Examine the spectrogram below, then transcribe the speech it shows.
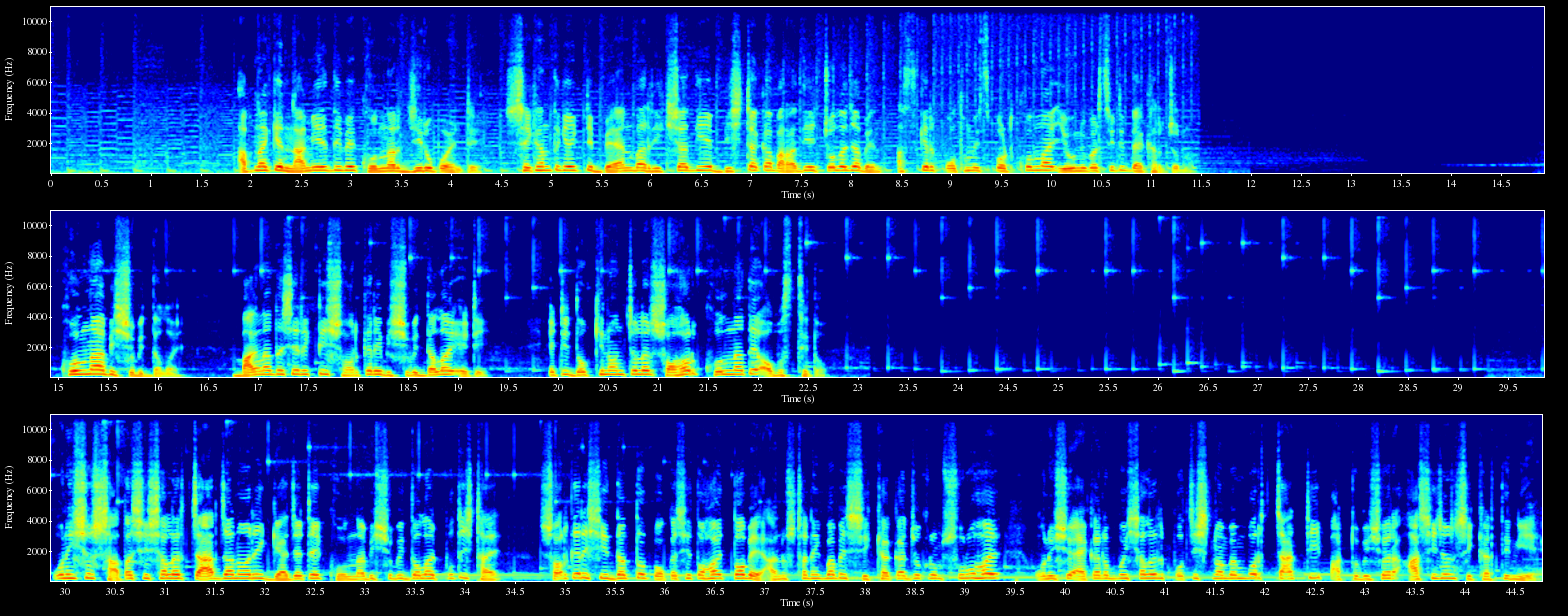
আপনাকে নামিয়ে দিবে খুলনার জিরো পয়েন্টে। সেখান থেকে একটি ব্যান বা রিক্সা দিয়ে বিশ টাকা ভাড়া দিয়ে চলে যাবেন আজকের প্রথম স্পট খুলনা ইউনিভার্সিটি দেখার জন্য। খুলনা বিশ্ববিদ্যালয়। বাংলাদেশের একটি সরকারি বিশ্ববিদ্যালয় এটি। এটি দক্ষিণ অঞ্চলের শহর খুলনাতে অবস্থিত। উনিশশো সাতাশি সালের চার জানুয়ারি গ্যাজেটে খুলনা বিশ্ববিদ্যালয় প্রতিষ্ঠায় সরকারি সিদ্ধান্ত প্রকাশিত হয়, তবে আনুষ্ঠানিকভাবে শিক্ষা কার্যক্রম শুরু হয় উনিশশো একানব্বই সালের পঁচিশ নভেম্বর চারটি পাঠ্য বিষয়ের আশি জন শিক্ষার্থী নিয়ে।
